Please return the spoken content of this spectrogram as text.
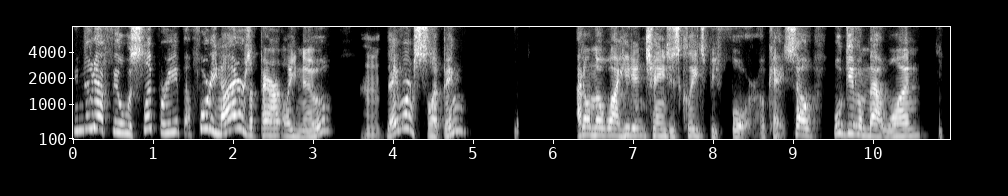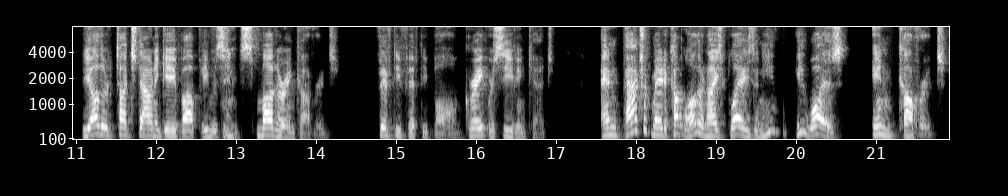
You knew that field was slippery. The 49ers apparently knew. Mm-hmm. They weren't slipping. I don't know why he didn't change his cleats before. Okay, so we'll give him that one. The other touchdown he gave up, he was in smothering coverage, 50 50 ball, great receiving catch. And Patrick made a couple other nice plays, and he he was in coverage.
